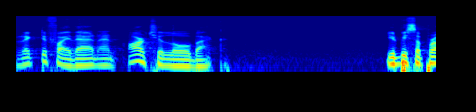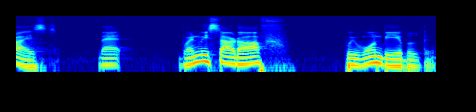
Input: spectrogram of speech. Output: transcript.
rectify that and arch your lower back? You'd be surprised that when we start off, we won't be able to.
